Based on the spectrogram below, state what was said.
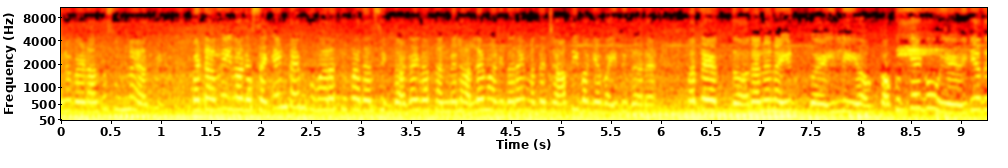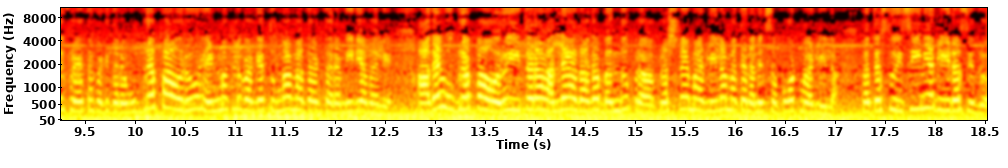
ಏನು ಬೇಡ ಅಂತ ಸುಮ್ಮನೆ ಆದ್ವಿ. ಬಟ್ ಅಲ್ಲಿ ಇವಾಗ ಸೆಕೆಂಡ್ ಟೈಮ್ ಕುಮಾರ ಕೃಪಾದಲ್ಲಿ ಸಿಕ್ಕಿದಾಗ ಇವತ್ತು ನನ್ನ ಮೇಲೆ ಹಲ್ಲೆ ಮಾಡಿದ್ದಾರೆ, ಮತ್ತೆ ಜಾತಿ ಬಗ್ಗೆ ಬೈದಿದ್ದಾರೆ. ಮತ್ತೆ ನನ್ನನ್ನು ಇಲ್ಲಿ ಕುತ್ತಿಗೆಗೂ ಹಿಡಿಯೋದಕ್ಕೆ ಪ್ರಯತ್ನ ಪಟ್ಟಿದ್ದಾರೆ ಉಗ್ರಪ್ಪ ಅವರು ಹೆಣ್ಮಕ್ಳ ಬಗ್ಗೆ ತುಂಬಾ ಮಾತಾಡ್ತಾರೆ ಮೀಡಿಯಾದಲ್ಲಿ. ಅದೇ ಉಗ್ರಪ್ಪ ಅವರು ಈ ತರ ಅಲ್ಲೇ ಆದಾಗ ಬಂದು ಪ್ರ- ಪ್ರಶ್ನೆ ಮಾಡ್ಲಿಲ್ಲ ಮತ್ತೆ ನನಗೆ ಸಪೋರ್ಟ್ ಮಾಡ್ಲಿಲ್ಲ. ಮತ್ತೆ ಸೀನಿಯರ್ ಲೀಡರ್ಸ್ ಇದ್ರು.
